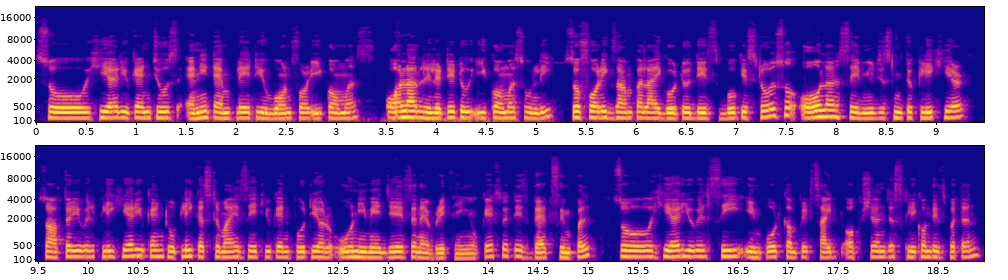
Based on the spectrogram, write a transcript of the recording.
So here you can choose any template you want for e-commerce. All are related to e-commerce only. So for example i go to this bookstore so all are same. You just need to click here. So after you will click here you can totally customize it. You can put your own images and everything okay? So it is that simple. So here you will see import complete site option. Just click on this button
